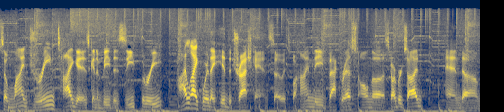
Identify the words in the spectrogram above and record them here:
So my dream Tigé is gonna be the Z3. I like where they hid the trash can. So it's behind the backrest on the starboard side and um,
